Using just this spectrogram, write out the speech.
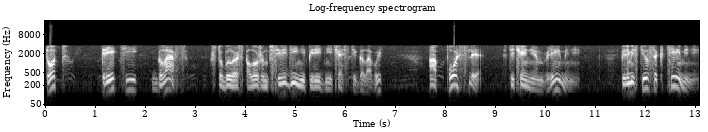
Тот третий глаз, что был расположен в середине передней части головы, а после, с течением времени, переместился к темени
